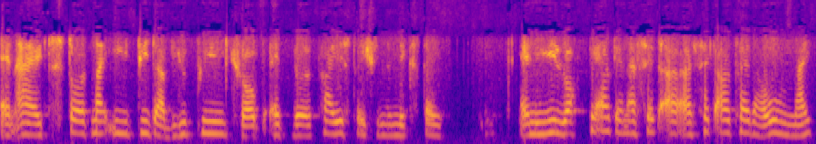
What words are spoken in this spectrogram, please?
and I had to start my EPWP job at the fire station the next day. And he locked me out, and I sat, I sat outside the whole night.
